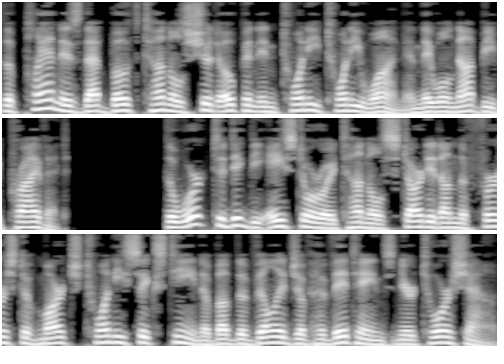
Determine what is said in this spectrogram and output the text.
The plan is that both tunnels should open in 2021 and they will not be private. The work to dig the Eysturoy tunnel started on 1 March 2016 above the village of Hvitanes near Tórshavn.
